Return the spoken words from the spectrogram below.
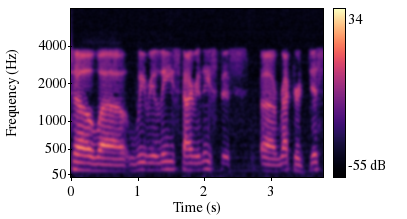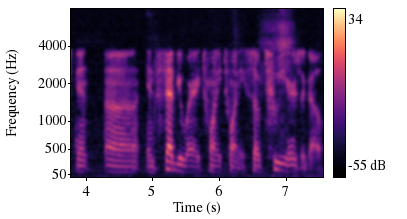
so uh, we released, I released this uh, record Distant uh, in February 2020, so two years ago.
